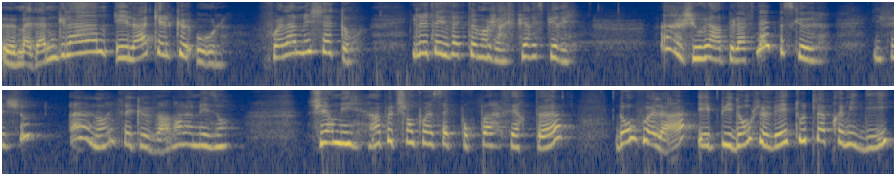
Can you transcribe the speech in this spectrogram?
euh, Madame Glam, et là quelques hauls. Voilà mes chatons. Il est exactement, j'arrive plus à respirer. Ah, j'ai ouvert un peu la fenêtre parce que il fait chaud. Ah non, il fait que 20 dans la maison. J'ai remis un peu de shampoing sec pour pas faire peur. Donc voilà, et puis donc je vais toute l'après-midi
